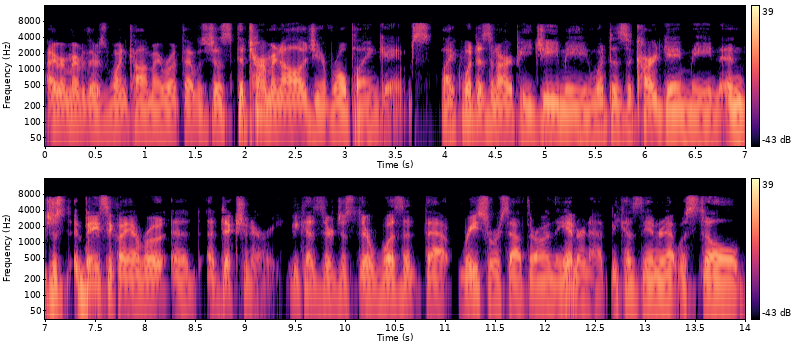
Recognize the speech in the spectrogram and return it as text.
I remember there was one column I wrote that was just the terminology of role playing games. Like, what does an RPG mean? What does a card game mean? And just basically, I wrote a, a dictionary because there just there wasn't that resource out there on the internet because the internet was still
